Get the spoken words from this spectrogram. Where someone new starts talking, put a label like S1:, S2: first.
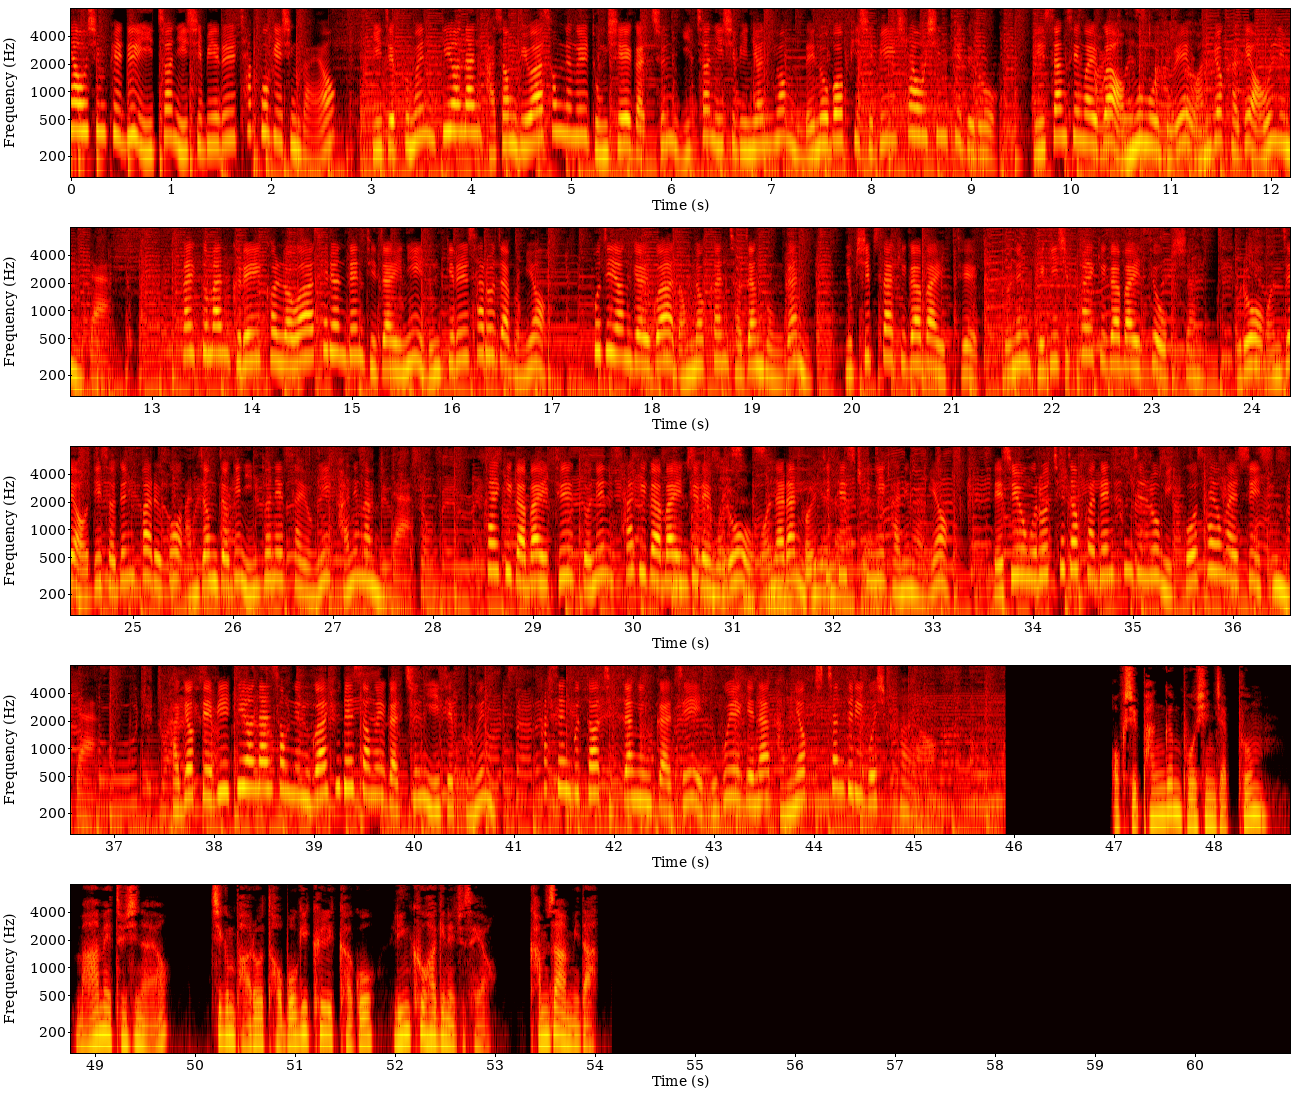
S1: 샤오신 패드 2021을 찾고 계신가요? 이 제품은 뛰어난 가성비와 성능을 동시에 갖춘 2022년형 레노버 P11 샤오신 패드로 일상생활과 업무 모두에 완벽하게 어울립니다. 깔끔한 그레이 컬러와 세련된 디자인이 눈길을 사로잡으며 포지 연결과 넉넉한 저장 공간 64GB 또는 128GB 옵션으로 언제 어디서든 빠르고 안정적인 인터넷 사용이 가능합니다. 8GB 또는 4GB 램으로 원활한 멀티태스킹이 가능하며 내수용으로 최적화된 품질로 믿고 사용할 수 있습니다. 가격 대비 뛰어난 성능과 휴대성을 갖춘 이 제품은 학생부터 직장인까지 누구에게나 강력 추천드리고 싶어요.
S2: 혹시 방금 보신 제품 마음에 드시나요? 지금 바로 더보기 클릭하고 링크 확인해주세요. 감사합니다.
